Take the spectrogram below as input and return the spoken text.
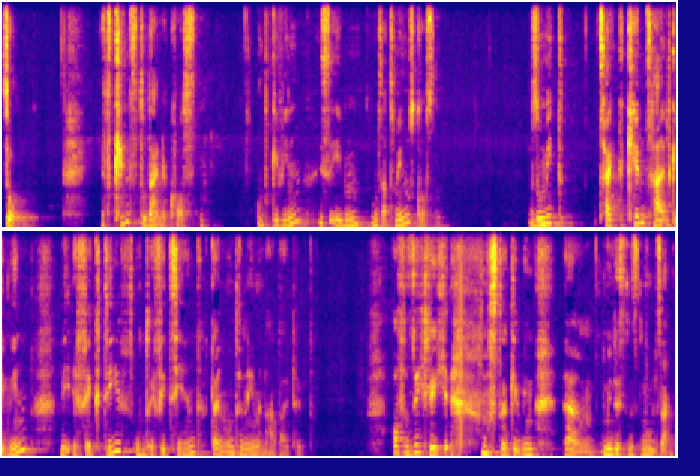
So, jetzt kennst du deine Kosten und Gewinn ist eben Umsatz minus Kosten. Somit zeigt die Kennzahl Gewinn, wie effektiv und effizient dein Unternehmen arbeitet. Offensichtlich muss der Gewinn ähm, mindestens null sein,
